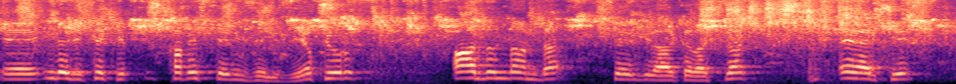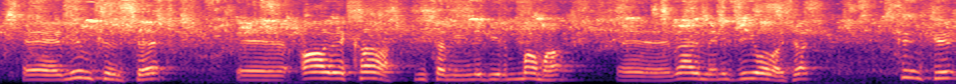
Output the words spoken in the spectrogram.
e, ilacı çekip kafes temizliğimizi yapıyoruz. Ardından da sevgili arkadaşlar eğer ki e, mümkünse A ve K vitaminli bir mama e, vermeniz iyi olacak. Çünkü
